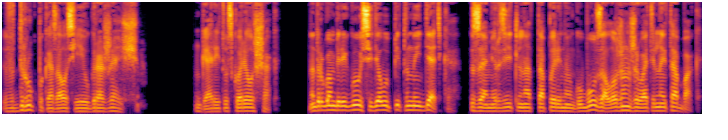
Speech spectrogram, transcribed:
вдруг показалось ей угрожающим. Гаррит ускорил шаг. На другом берегу сидел упитанный дядька. За омерзительно оттопыренную губу заложен жевательный табак.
